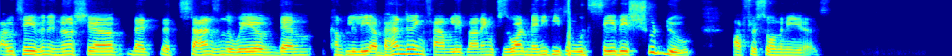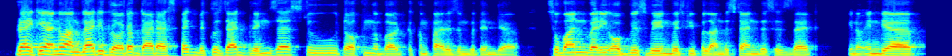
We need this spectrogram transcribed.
I would say even inertia that that stands in the way of them completely abandoning family planning, which is what many people would say they should do after so many years. Right. Yeah. No, I'm glad you brought up that aspect because that brings us to talking about the comparison with India. So one very obvious way in which people understand this is that you know India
